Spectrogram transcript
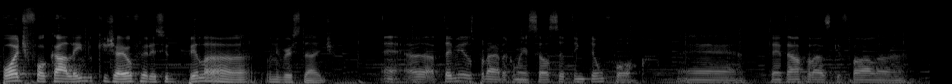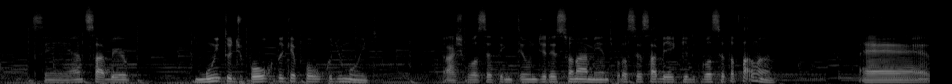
pode focar além do que já é oferecido pela universidade? É, a- até mesmo para área comercial você tem que ter um foco. É, tem até uma frase que fala assim, antes saber muito de pouco do que pouco de muito. Eu acho que você tem que ter um direcionamento para você saber aquilo que você está falando. É,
